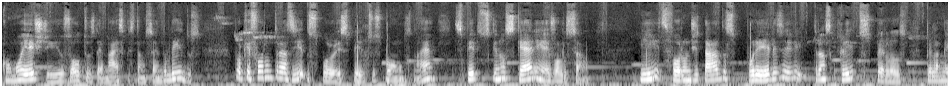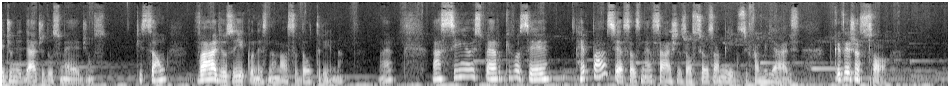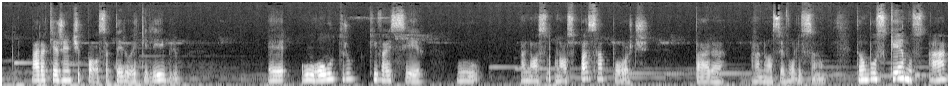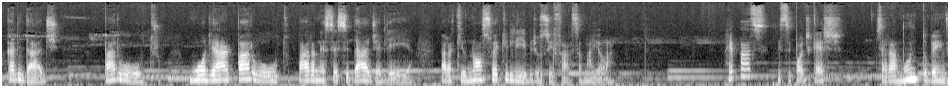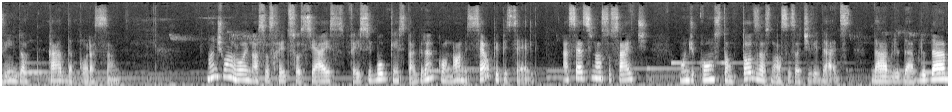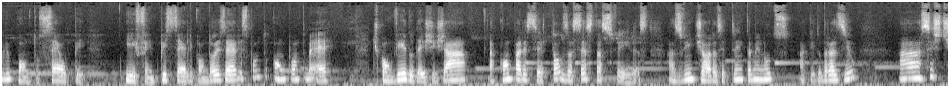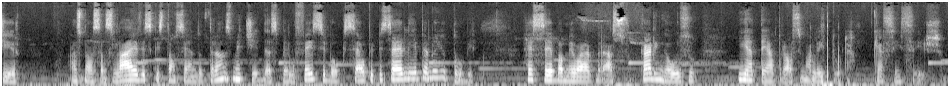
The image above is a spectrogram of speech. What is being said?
como este e os outros demais que estão sendo lidos, porque foram trazidos por espíritos bons, né? espíritos que nos querem a evolução. E foram ditados por eles e transcritos pelos, pela mediunidade dos médiums, que são vários ícones na nossa doutrina. Né? Assim, eu espero que você repasse essas mensagens aos seus amigos e familiares. Porque veja só, para que a gente possa ter o equilíbrio, é o outro que vai ser o a nosso, nosso passaporte para a nossa evolução. Então, busquemos a caridade para o outro, um olhar para o outro, para a necessidade alheia, para que o nosso equilíbrio se faça maior repasse esse podcast. Será muito bem-vindo a cada coração. Mande um alô em nossas redes sociais, Facebook Instagram com o nome Celpe Picelli. Acesse nosso site onde constam todas as nossas atividades www.celp-picelli.com.br. Te convido desde já a comparecer todas as sextas-feiras, às 20 horas e 30 minutos, aqui do Brasil, a assistir as nossas lives que estão sendo transmitidas pelo Facebook Celp Picelli e pelo YouTube. Receba meu abraço carinhoso e até a próxima leitura. Que assim seja.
